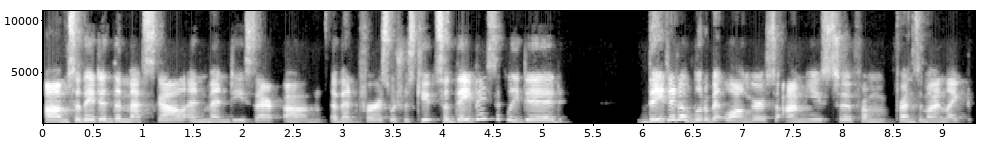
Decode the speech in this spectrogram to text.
Um, so they did the mezcal and Mehndi um event first, which was cute. So they basically did, they did a little bit longer. So I'm used to from friends of mine, like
